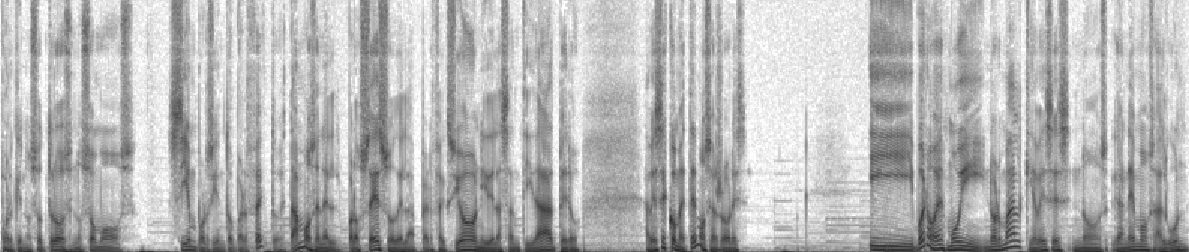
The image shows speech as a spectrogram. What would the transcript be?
porque nosotros no somos 100% perfectos, estamos en el proceso de la perfección y de la santidad, pero a veces cometemos errores. Y bueno, es muy normal que a veces nos ganemos algún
